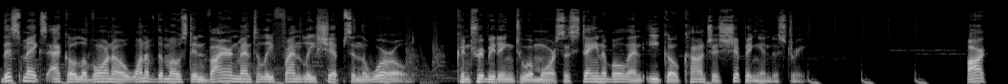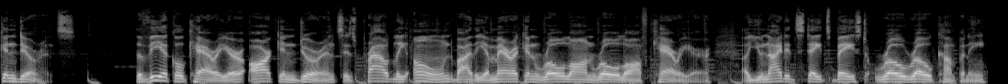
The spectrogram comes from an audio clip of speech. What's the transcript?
This makes Eco Livorno one of the most environmentally friendly ships in the world, contributing to a more sustainable and eco-conscious shipping industry. ARC Endurance the vehicle carrier ARC Endurance is proudly owned by the American Roll-On Roll-Off Carrier, a United States-based ro-ro company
